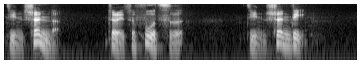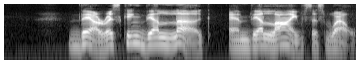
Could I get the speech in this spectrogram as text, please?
谨慎的，这里是副词，谨慎地。They are risking their luck and their lives as well.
